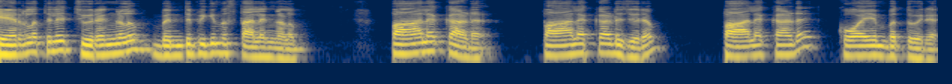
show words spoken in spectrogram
കേരളത്തിലെ ചുരങ്ങളും ബന്ധിപ്പിക്കുന്ന സ്ഥലങ്ങളും പാലക്കാട് പാലക്കാട് ചുരം പാലക്കാട് കോയമ്പത്തൂര്.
